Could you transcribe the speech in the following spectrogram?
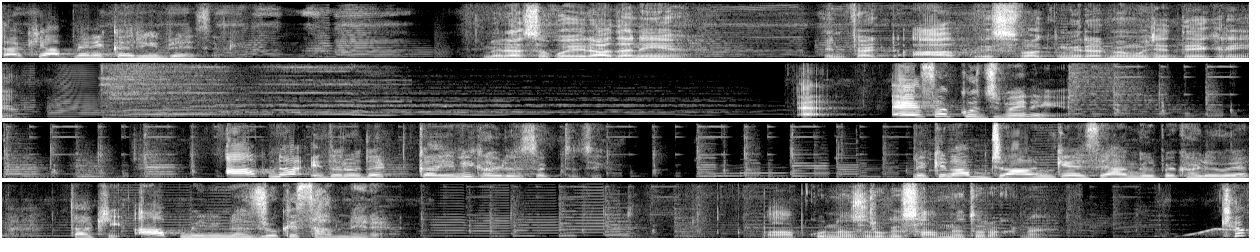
ताकि आप मेरे करीब रह सके। मेरा ऐसा कोई इरादा नहीं है। इनफैक्ट आप इस वक्त मिरर में मुझे देख रही हैं। ऐसा कुछ भी नहीं है। आप ना इधर उधर कहीं भी खड़े हो सकते थे। लेकिन आप जान के ऐसे एंगल पे खड़े हुए हैं ताकि आप मेरी नज़रों के सामने रहे। आपको नज़रों के सामने तो रखना है। क्या?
